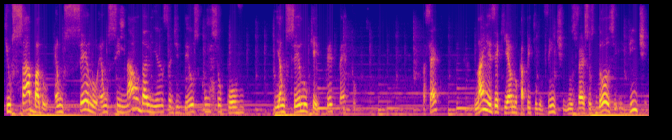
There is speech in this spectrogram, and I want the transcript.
que o sábado é um selo, é um sinal da aliança de Deus com o seu povo. E é um selo o quê? Perpétuo. Tá certo? Lá em Ezequiel, no capítulo 20, nos versos 12 e 20,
